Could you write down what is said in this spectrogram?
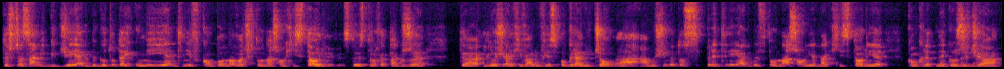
też czasami, gdzie jakby go tutaj umiejętnie wkomponować w tą naszą historię. Więc to jest trochę tak, że ta ilość archiwaliów jest ograniczona, a musimy to sprytnie jakby w tą naszą jednak historię konkretnego mhm. życia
